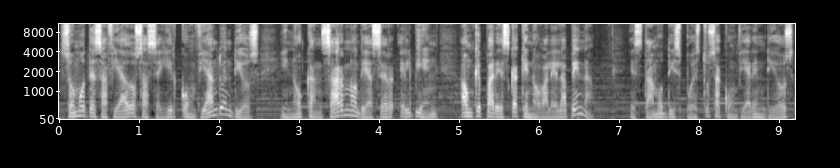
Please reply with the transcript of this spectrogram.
somos desafiados a seguir confiando en Dios y no cansarnos de hacer el bien, aunque parezca que no vale la pena. ¿Estamos dispuestos a confiar en Dios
